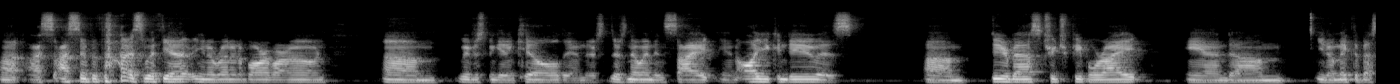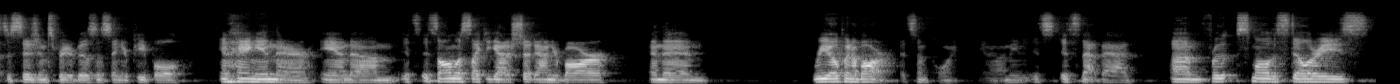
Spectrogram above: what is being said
uh, I, I sympathize with you, you know, running a bar of our own. Um, we've just been getting killed and there's, there's no end in sight. And all you can do is um, do your best, treat your people right, and, um, you know, make the best decisions for your business and your people and hang in there. And um, it's it's almost like you got to shut down your bar and then reopen a bar at some point. You know, I mean, it's it's that bad. Um, for small distilleries,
